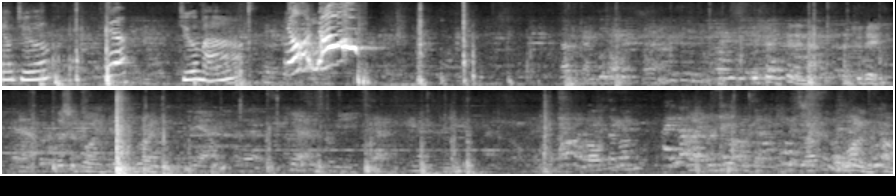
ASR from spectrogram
beo chưa chưa mà. This is one, in the car.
